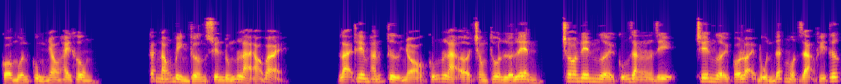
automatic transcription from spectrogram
có muốn cùng nhau hay không? Cắt nóng bình thường xuyên đúng là áo vải. Lại thêm hắn từ nhỏ cũng là ở trong thôn lớn lên, cho nên người cũng răng dị, trên người có loại bùn đất một dạng khí tức,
